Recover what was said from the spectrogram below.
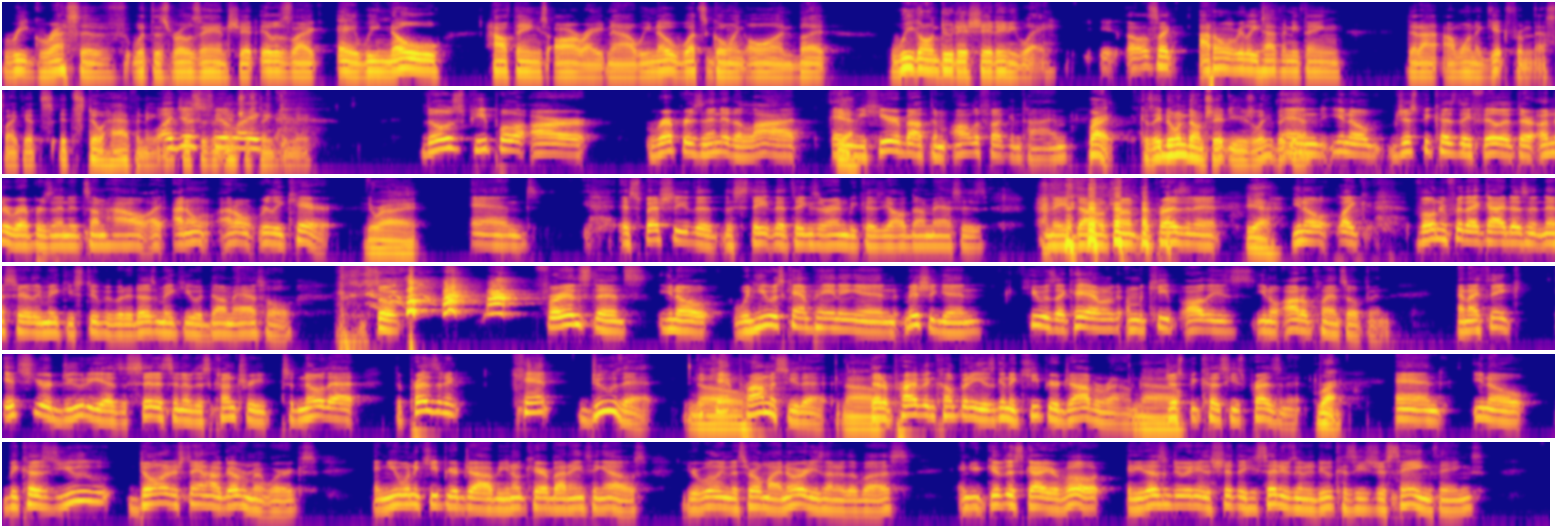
regressive with this Roseanne shit. It was like, hey, we know how things are right now, we know what's going on, but we gonna do this shit anyway. I was like, I don't really have anything that I, I want to get from this. Like it's it's still happening. Well, I this just isn't feel interesting like- to me. those people are represented a lot and Yeah. we hear about them all the fucking time Right, because they're doing dumb shit usually. But and you know just because they feel that they're underrepresented somehow I, I don't i don't really care right. and especially the the state that things are in because y'all dumbasses made Donald Trump the president. Yeah, You know, like voting for that guy doesn't necessarily make you stupid, but it does make you a dumb asshole. So, for instance, you know, when he was campaigning in Michigan, he was like, "Hey, I'm, I'm gonna keep all these you know auto plants open," and I think it's your duty as a citizen of this country to know that the president can't do that. no, He can't promise you that no, that a private company is going to keep your job around No. just because he's president. right. And, you know, because you don't understand how government works and you want to keep your job, and you don't care about anything else, you're willing to throw minorities under the bus and you give this guy your vote and he doesn't do any of the shit that he said he was going to do because he's just saying things.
